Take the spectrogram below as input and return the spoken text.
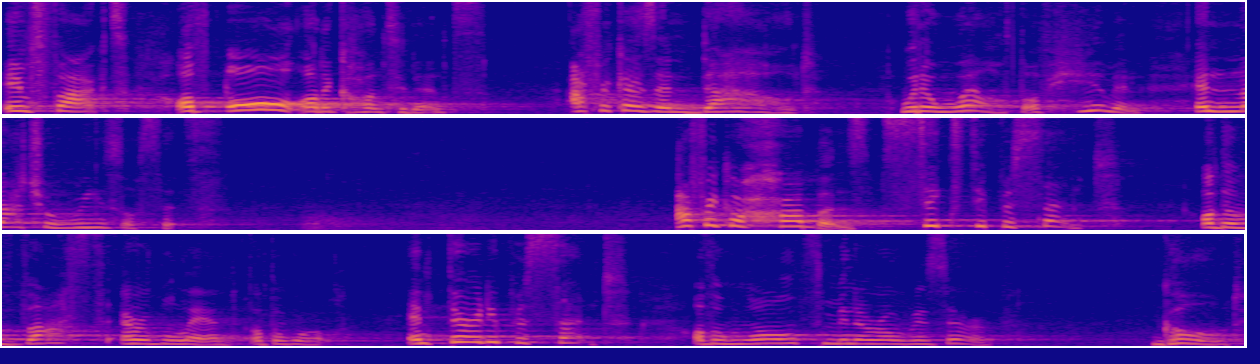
In fact, of all other continents, Africa is endowed with a wealth of human and natural resources Africa harbors 60% of the vast arable land of the world and 30% of the world's mineral reserve gold,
